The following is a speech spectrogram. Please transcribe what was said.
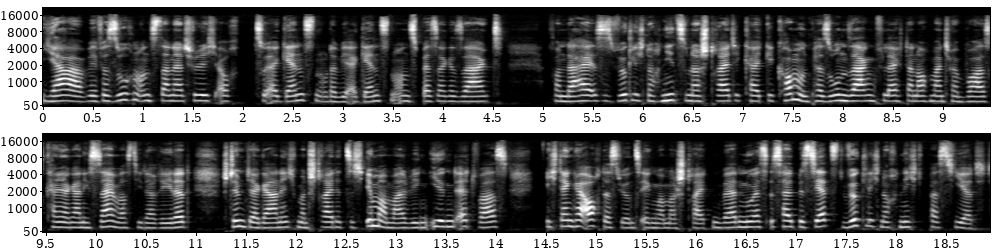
Ja, wir versuchen uns dann natürlich auch zu ergänzen oder wir ergänzen uns besser gesagt von daher ist es wirklich noch nie zu einer Streitigkeit gekommen und Personen sagen vielleicht dann auch manchmal, boah, es kann ja gar nicht sein, was die da redet. Stimmt ja gar nicht. Man streitet sich immer mal wegen irgendetwas. Ich denke auch, dass wir uns irgendwann mal streiten werden. Nur es ist halt bis jetzt wirklich noch nicht passiert.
